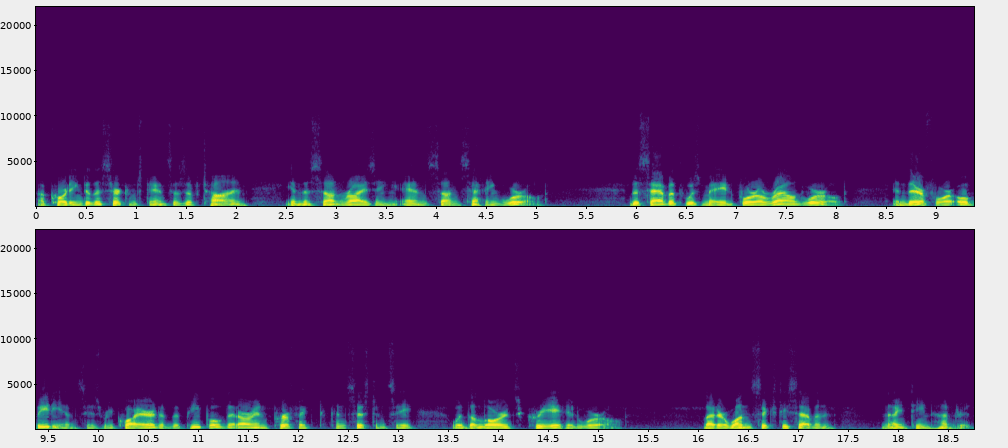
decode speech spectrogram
according to the circumstances of time in the sun rising and sun setting world. The Sabbath was made for a round world, and therefore obedience is required of the people that are in perfect consistency with the Lord's created world. Letter 167, 1900.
